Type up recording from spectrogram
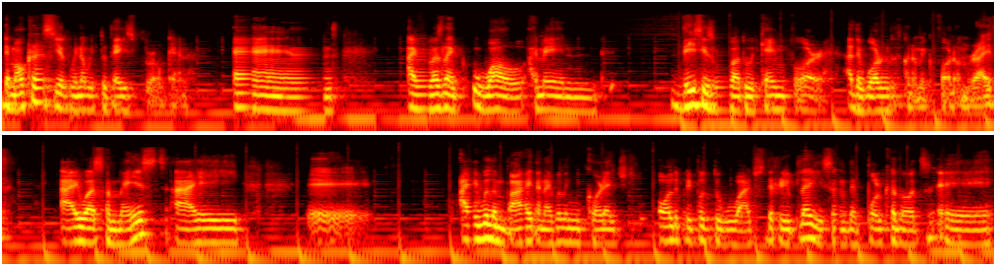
democracy as we know it today is broken. And I was like, whoa! I mean, this is what we came for at the World Economic Forum, right? I was amazed. I uh, I will invite and I will encourage all the people to watch the replays on the Polkadot uh,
